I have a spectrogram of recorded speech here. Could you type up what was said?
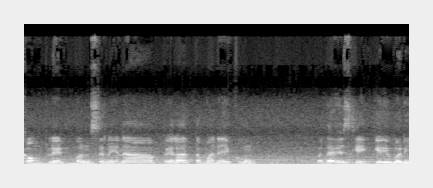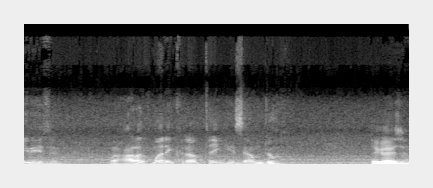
કમ્પ્લીટ બનશે ને એના પહેલાં તમને એક હું બતાવીશ કે કેવી બની રહી છે. પણ હાલત મારી ખરાબ થઈ ગઈ છે આમ જો. દેખાય છે?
